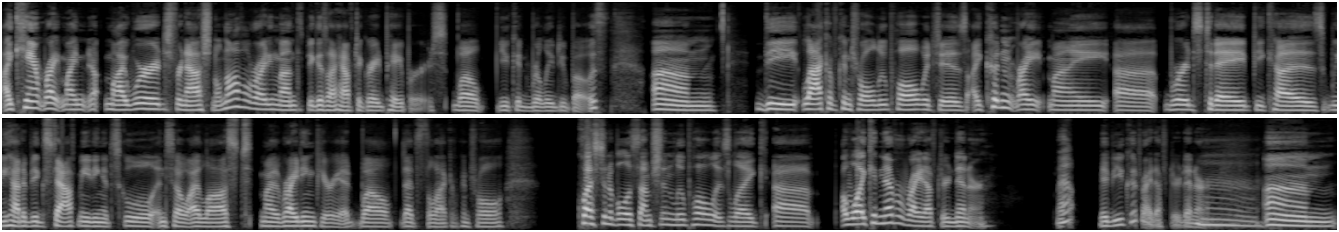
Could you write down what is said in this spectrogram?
I can't write my my words for National Novel Writing Month because I have to grade papers. Well, you could really do both. Um, the lack of control loophole, which is I couldn't write my uh, words today because we had a big staff meeting at school, and so I lost my writing period. Well, that's the lack of control. Questionable assumption loophole is like, uh, well, I could never write after dinner. Well, maybe you could write after dinner. Mm. Um,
